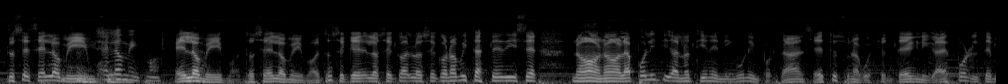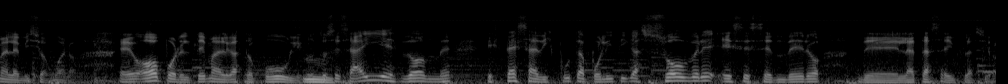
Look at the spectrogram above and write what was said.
Entonces es lo mismo. es lo mismo. Es lo mismo, entonces es lo mismo. Entonces que los, eco- los economistas te dicen, no, no, la política no tiene ninguna importancia, esto es una cuestión técnica, es por el tema de la emisión, bueno, eh, o por el tema del gasto público. Mm. Entonces ahí es donde está esa disputa política sobre ese sendero de la tasa de inflación.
